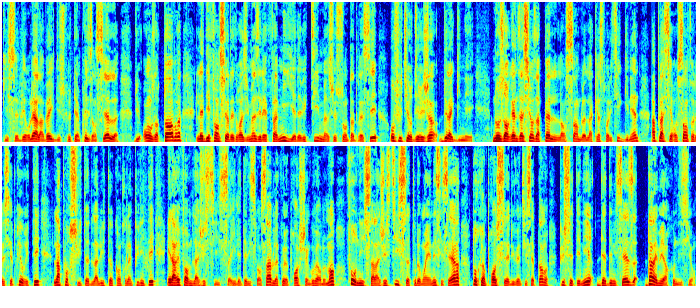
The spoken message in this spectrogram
qui se déroulait à la veille du scrutin présidentiel du 11 octobre, les défenseurs des droits humains et les familles des victimes se sont adressés aux futurs dirigeants de la Guinée. Nos organisations appellent l'ensemble de la classe politique guinéenne à placer au centre de ses priorités la poursuite de la lutte contre l'impunité et la réforme de la justice. Il est indispensable que le prochain gouvernement fournisse à la justice tous les moyens nécessaires pour qu'un procès du 28 septembre puisse se tenir dès 2016 dans les meilleures conditions.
